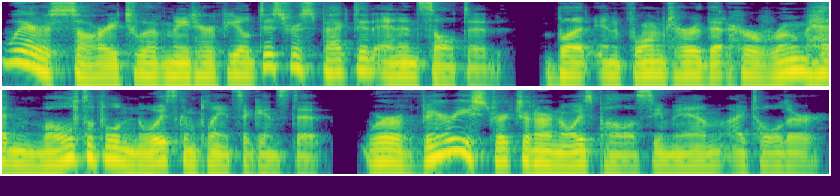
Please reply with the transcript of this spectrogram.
We're sorry to have made her feel disrespected and insulted, but informed her that her room had multiple noise complaints against it. We're very strict on our noise policy, ma'am, I told her.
